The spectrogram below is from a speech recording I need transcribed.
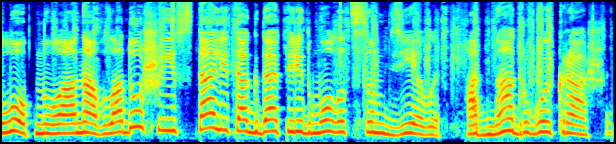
Хлопнула она в ладоши, и встали тогда перед молодцем девы, одна другой краше.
